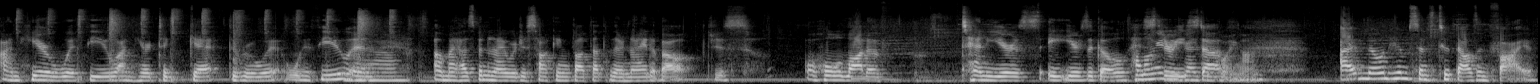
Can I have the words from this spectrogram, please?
I'm here with you. I'm here to get through it with you. Yeah. And uh, my husband and I were just talking about that the other night about just a whole lot of 10 years, 8 years ago How long have history you guys stuff. been going on? I've known him since 2005.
